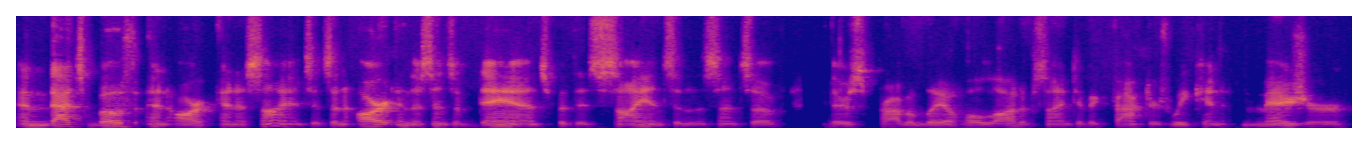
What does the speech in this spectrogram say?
And that's both an art and a science. It's an art in the sense of dance, but it's science in the sense of there's probably a whole lot of scientific factors we can measure,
